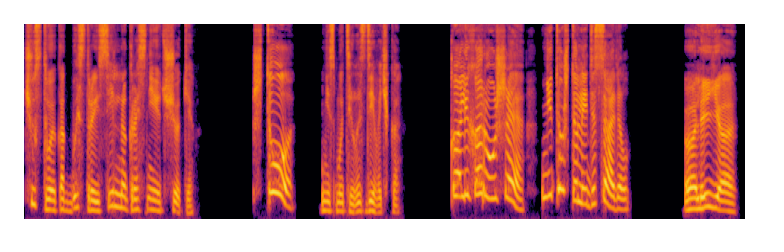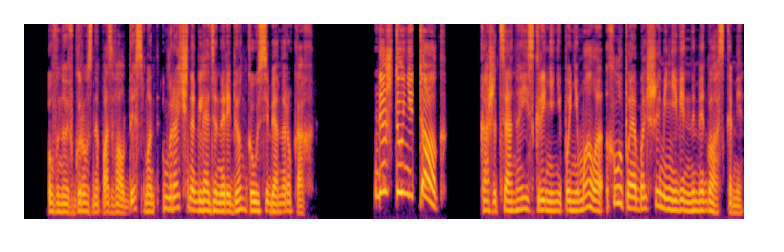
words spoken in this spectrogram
чувствуя, как быстро и сильно краснеют щеки. «Что?» — не смутилась девочка. «Кали хорошая, не то что леди Савил». «Алия!» — вновь грозно позвал Десмонд, мрачно глядя на ребенка у себя на руках. «Да что не так?» Кажется, она искренне не понимала, хлопая большими невинными глазками.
